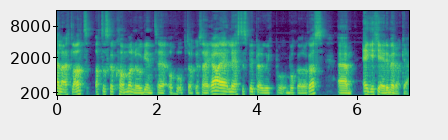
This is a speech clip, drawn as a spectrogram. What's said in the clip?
eller et eller annet, at det skal komme noen til å opp til dere og si ja, jeg leste spillpedagogikk-boka deres. Um, jeg er ikke enig med dere,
